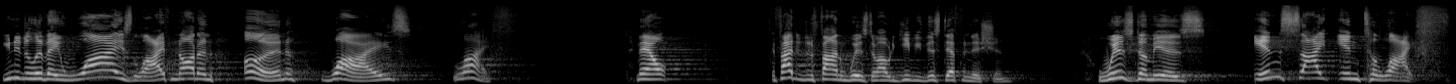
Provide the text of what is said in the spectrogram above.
you need to live a wise life, not an unwise life. Now, if I had to define wisdom, I would give you this definition Wisdom is insight into life,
